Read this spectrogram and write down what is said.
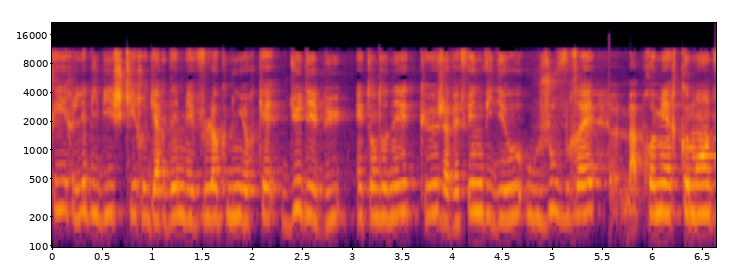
rire les bibiches qui regardaient mes vlogs new-yorkais du début, étant donné que j'avais fait une vidéo où j'ouvrais euh, ma première commande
